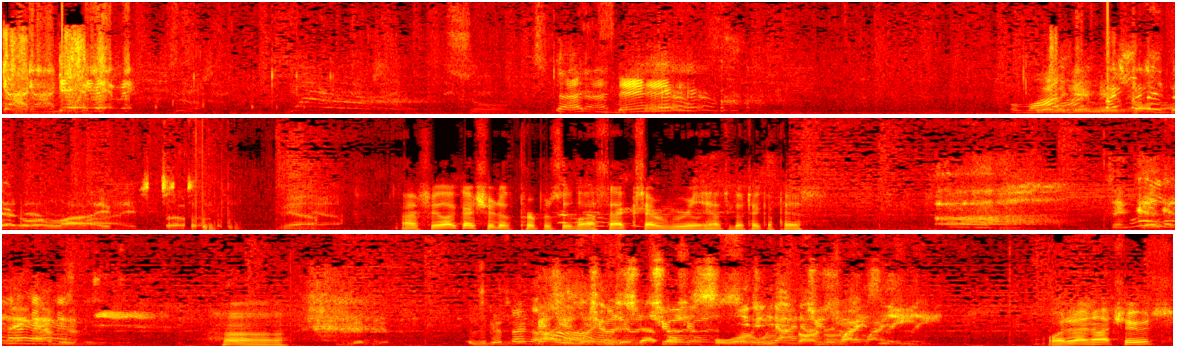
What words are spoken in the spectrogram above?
God damn it. God damn. Well, the game is called Dead or Alive, so yeah. I feel like I should have purposely lost that because I really have to go take a piss. Oh, it's a good thing I'm... Huh. It's a good thing I went and did that chose, before you did we not choose wisely. What did I not choose?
